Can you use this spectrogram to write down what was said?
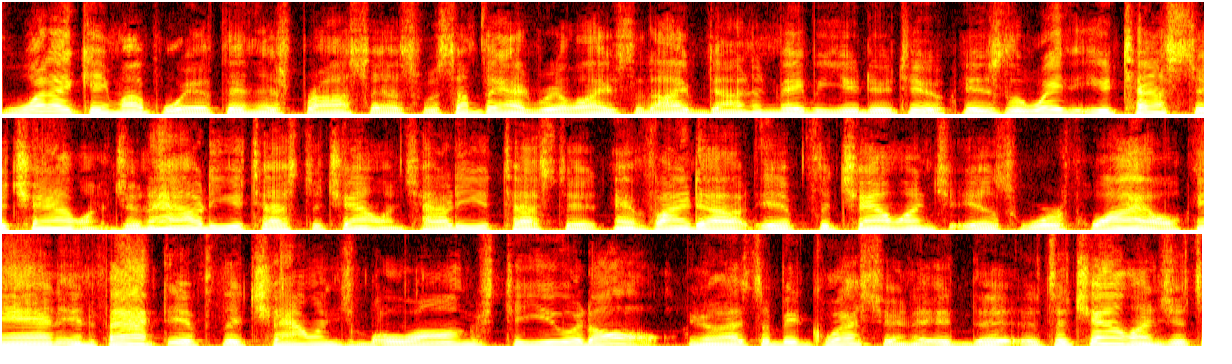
What I came up with in this process was something I realized that I've done, and maybe you do too, is the way that you test a challenge. And how do you test a challenge? How do you test it and find out if the challenge is worthwhile? And in fact, if the challenge belongs to you at all? You know, that's a big question. It, it's a challenge, it's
